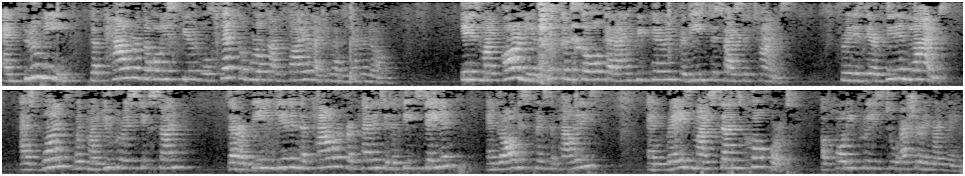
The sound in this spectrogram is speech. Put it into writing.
And through me, the power of the Holy Spirit will set the world on fire like you have never known. It is my army of victim souls that I am preparing for these decisive times. For it is their hidden lives as one with my Eucharistic Son that are being given the power from heaven to defeat Satan and all his principalities and raise my son's cohort of holy priests to usher in my reign.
